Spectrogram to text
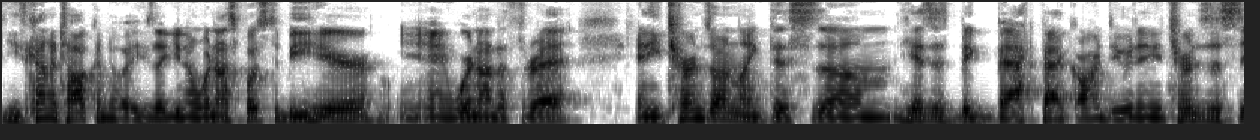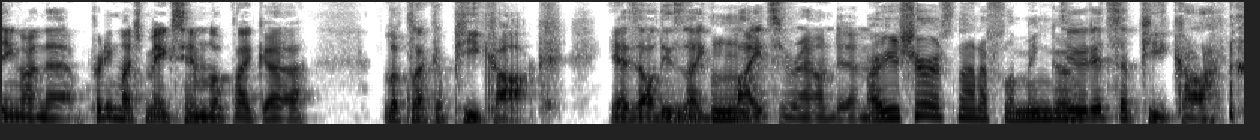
He's kind of talking to it. He's like, you know, we're not supposed to be here, and we're not a threat. And he turns on like this. Um, he has this big backpack on, dude, and he turns this thing on that pretty much makes him look like a look like a peacock. He has all these like Mhm. lights around him. Are you sure it's not a flamingo? Dude, it's a peacock.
